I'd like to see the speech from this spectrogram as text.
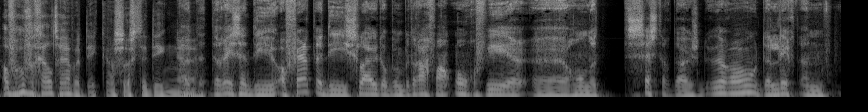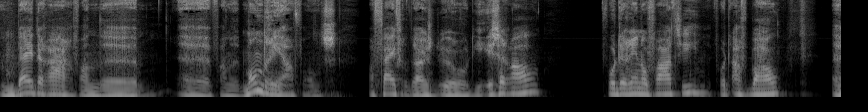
Over hoeveel geld hebben we, Dick? Als, als dit ding... eh, Uh, er is een, die offerte die sluit op een bedrag van ongeveer eh 160.000 euro. Er ligt een, een bijdrage van, de, eh, van het Mondriaan Fonds van 50.000 euro. Die is er al voor de renovatie, voor het afbouw. Eh,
